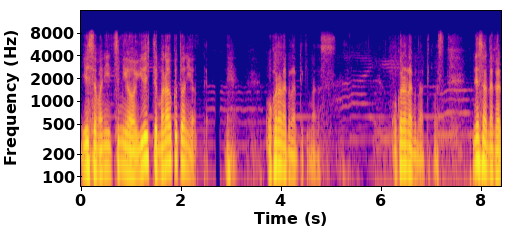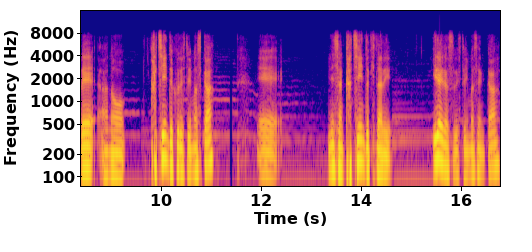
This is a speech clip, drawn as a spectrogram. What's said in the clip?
う。イエス様に罪を許してもらうことによって、ね、怒らなくなってきます。怒らなくなってきます。皆さんの中で、あの、カチンと来る人いますか？えー、皆さんカチンと来たり、イライラする人いませんか？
